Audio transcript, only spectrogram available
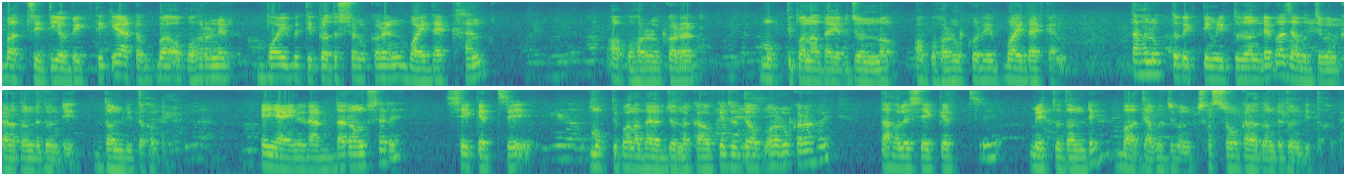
বা তৃতীয় ব্যক্তিকে আটক বা অপহরণের ভয়ভীতি প্রদর্শন করেন, ভয় দেখান, অপহরণ করার মুক্তিপণ আদায়ের জন্য অপহরণ করে ভয় দেখান, তাহলে উক্ত ব্যক্তি মৃত্যুদণ্ডে বা যাবজ্জীবন কারাদণ্ডে দণ্ডিত দণ্ডিত হবে। এই আইনের আড্ডার অনুসারে সেক্ষেত্রে মুক্তিপণ আদায়ের জন্য কাউকে যদি অপহরণ করা হয়, তাহলে সেক্ষেত্রে মৃত্যুদণ্ডে বা যাবজ্জীবন সশ্রম কারাদণ্ডে দণ্ডিত হবে।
